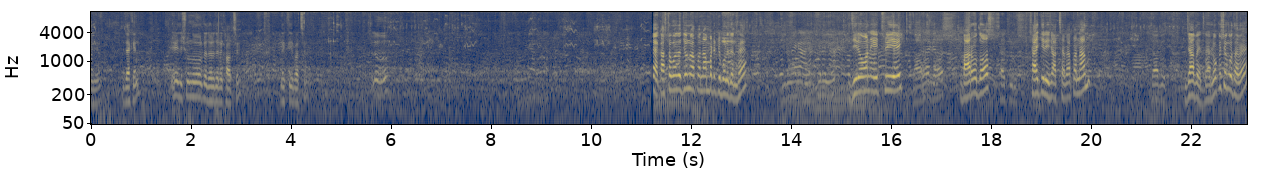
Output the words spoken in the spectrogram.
এই যে দেখেন। এই যে সুন্দর করে ধরে ধরে খাওয়াচ্ছে। দেখতেই পাচ্ছেন। হ্যাঁ কাস্টমারদের জন্য আপনার নাম্বারটা একটু বলে দেন ভাই। Zero one eight three eight বারো দশ বারো দশ সাঁত্রিশ আচ্ছা আপনার নাম? যাবে। ভাই লোকেশন কোথায় ভাই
